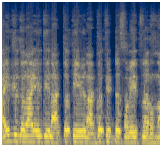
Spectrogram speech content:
ആയിരത്തി തൊള്ളായിരത്തി നാൽപ്പത്തി ഏഴ് നാൽപ്പത്തി എട്ട് സമയത്ത് നടന്ന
